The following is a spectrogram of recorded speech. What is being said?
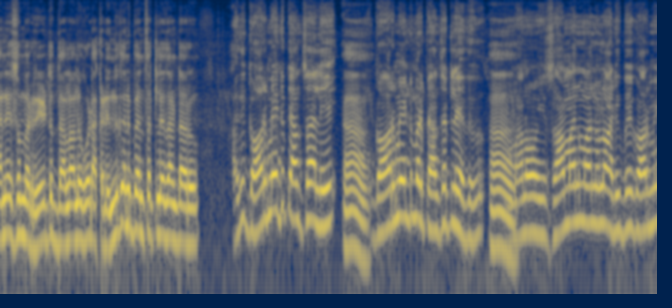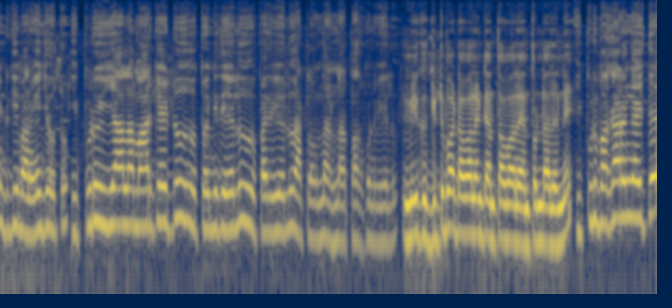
కనీసం మరి రేటు దళాలు కూడా అక్కడ ఎందుకని పెంచట్లేదు అంటారు? అది గవర్నమెంట్ పెంచాలి. గవర్నమెంట్ మరి పెంచట్లేదు. మనం ఈ సామాన్య మానవులు అడిగిపోయి గవర్నమెంట్కి మనం ఏం చెబుతాం? ఇప్పుడు ఇవాళ మార్కెట్ తొమ్మిది వేలు పదివేలు అట్లా ఉంది అంటున్నారు పదకొండు వేలు. మీకు గిట్టుబాటు అవ్వాలంటే ఎంత అవ్వాలి ఎంత ఉండాలండి? ఇప్పుడు ప్రకారంగా అయితే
